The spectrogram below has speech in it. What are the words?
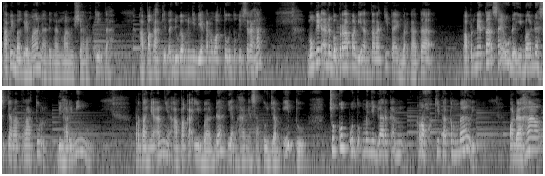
Tapi bagaimana dengan manusia roh kita? Apakah kita juga menyediakan waktu untuk istirahat? Mungkin ada beberapa di antara kita yang berkata, Pak Pendeta, saya udah ibadah secara teratur di hari Minggu. Pertanyaannya, apakah ibadah yang hanya satu jam itu cukup untuk menyegarkan roh kita kembali? Padahal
